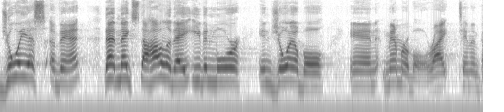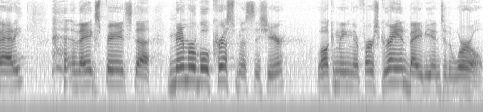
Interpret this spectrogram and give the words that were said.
joyous event that makes the holiday even more enjoyable and memorable, right, Tim and Patty? they experienced a memorable Christmas this year, welcoming their first grandbaby into the world.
